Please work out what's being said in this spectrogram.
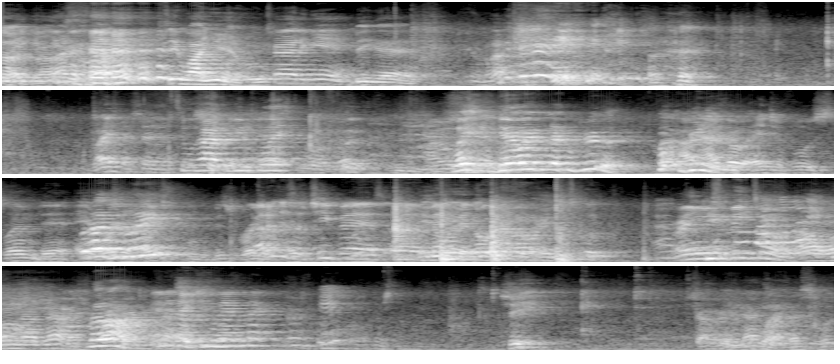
I gotta help you make it. See why you in hoop. Try it again. Big ass. Life is. Too hot to be playing. Wait, get away from that computer. What I, I go Ancient Food Slim then. What and that you what is leave? This Why that's just a cheap ass uh, Either Mac way, that go you with ordered it. on. It's cool. Why you even speak to him? I don't want none now. No, no. Ain't that a cheap ass Mac? Strawberry, not like that's what.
